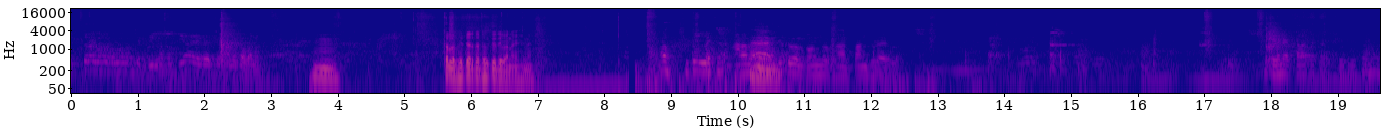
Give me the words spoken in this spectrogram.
উত্তরা গণভবন হচ্ছে দীঘাপতিয়া আর এটা হচ্ছে রানী ভবানী হুম। চলো ভিতরে তো ঢুকতে দিবে না এখানে। শীতল লাগছে না আরাম হ্যাঁ। শীতল গন্ধ ঘান প্রাণ জুড়ে গেল এখানে কারা একটা ছবি দিতে হবে।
